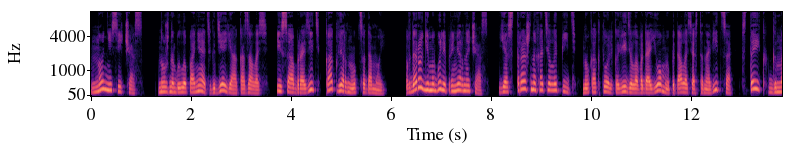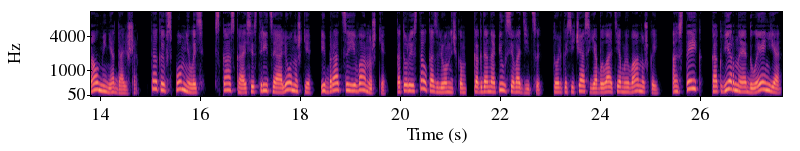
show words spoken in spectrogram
Но не сейчас. Нужно было понять, где я оказалась, и сообразить, как вернуться домой. В дороге мы были примерно час. Я страшно хотела пить, но как только видела водоем и пыталась остановиться, стейк гнал меня дальше. Так и вспомнилась сказка о сестрице Алёнушке и братце Иванушке, который стал козленочком, когда напился водицы. Только сейчас я была тем Иванушкой, а стейк, как верная дуэнья,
